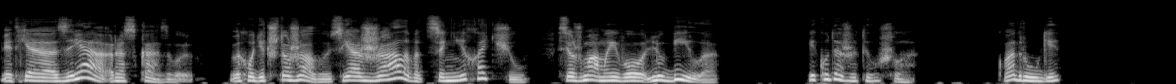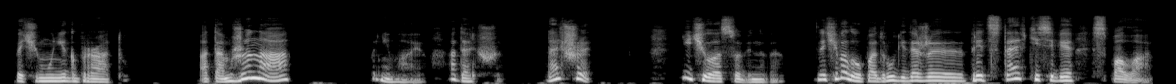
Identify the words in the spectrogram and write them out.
Это я зря рассказываю. Выходит, что жалуюсь. Я жаловаться не хочу. Все же мама его любила. И куда же ты ушла? К подруге. Почему не к брату? А там жена. Понимаю. А дальше? Дальше? Ничего особенного. Ночевала у подруги, даже, представьте себе, спала.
